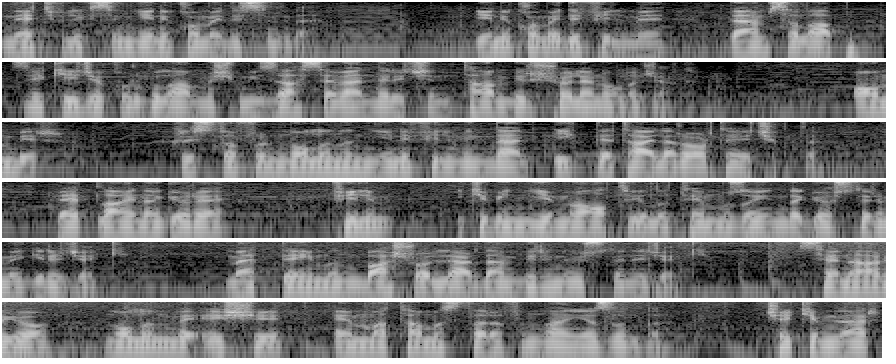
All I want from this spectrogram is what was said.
Netflix'in yeni komedisinde. Yeni komedi filmi Damsel Up, zekice kurgulanmış mizah sevenler için tam bir şölen olacak. 11. Christopher Nolan'ın yeni filminden ilk detaylar ortaya çıktı. Deadline'a göre film 2026 yılı Temmuz ayında gösterime girecek. Matt Damon başrollerden birini üstlenecek. Senaryo Nolan ve eşi Emma Thomas tarafından yazıldı. Çekimler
